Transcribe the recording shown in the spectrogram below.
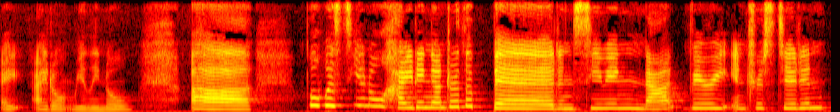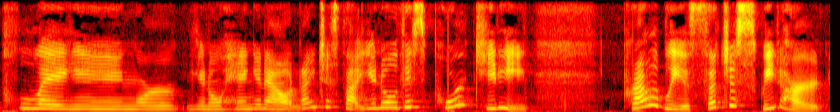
I I don't really know. Uh, but was, you know, hiding under the bed and seeming not very interested in playing or, you know, hanging out. And I just thought, you know, this poor kitty probably is such a sweetheart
